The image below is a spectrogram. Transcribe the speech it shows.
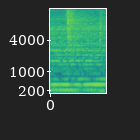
you.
